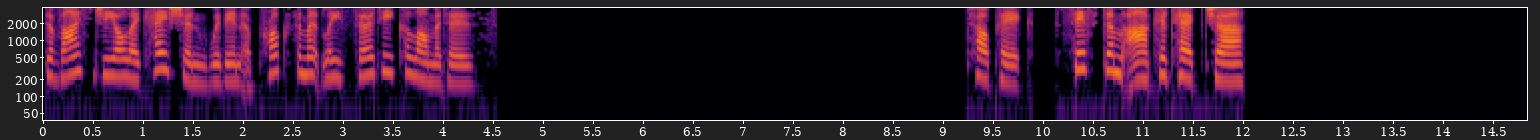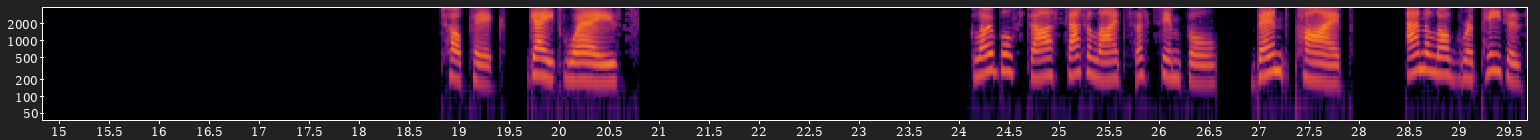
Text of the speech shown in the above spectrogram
Device geolocation within approximately 30 kilometers. Topic System architecture. Gateways. Globalstar satellites are simple, bent pipe Analog repeaters,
